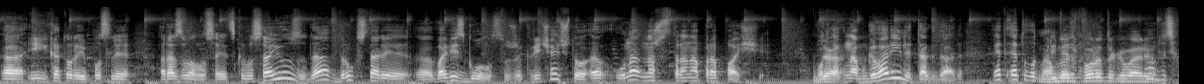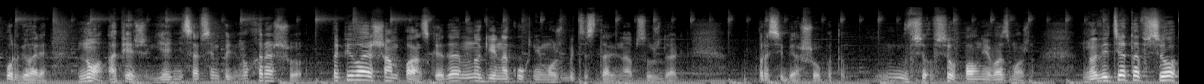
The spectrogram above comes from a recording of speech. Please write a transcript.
э, и которые после развала Советского Союза, да, вдруг стали э, во весь голос уже кричать, что э, у нас наша страна пропащая. Вот Да. как нам говорили тогда, да, это, это вот Нам до примерно... сих пор это говорят. Ну, до сих пор говорят. Но, опять же, я не совсем понимаю. Ну, хорошо. Попивая шампанское, да, многие на кухне, может быть, и Сталина обсуждали про себя шепотом. Все, все вполне возможно. Но ведь это все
